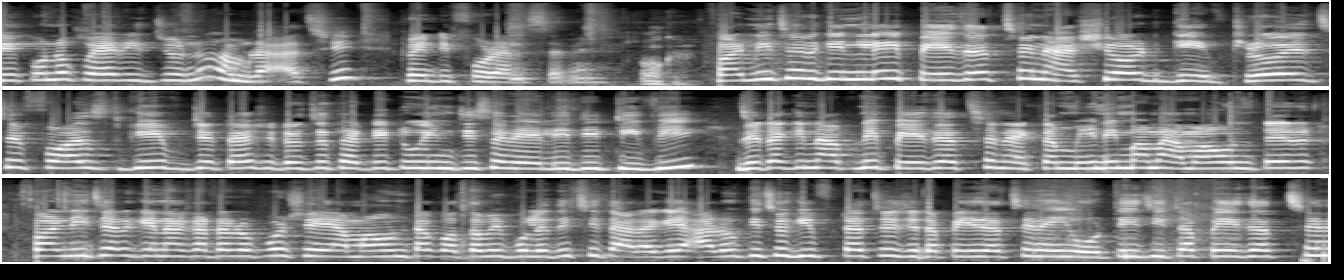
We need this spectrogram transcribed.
যে কোনো কোয়ারির জন্য আমরা আছি twenty four and seven okay furniture কিনলেই পেয়ে যাচ্ছেন অ্যাসিওর্ড গিফট রয়েছে ফার্স্ট গিফট যেটা সেটা হচ্ছে থার্টি টু ইঞ্চিসের এলইডি টিভি যেটা কিনা আপনি পেয়ে যাচ্ছেন একটা মিনিমাম অ্যামাউন্টের ফার্নিচার কেনাকাটার ওপর। সেই অ্যামাউন্টটা কত আমি বলে দিচ্ছি। তার আগে আরও কিছু গিফট আছে যেটা পেয়ে যাচ্ছেন। এই ওটিজিটা পেয়ে যাচ্ছেন।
